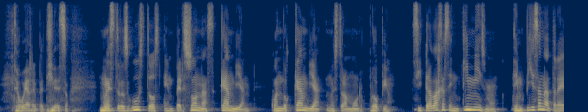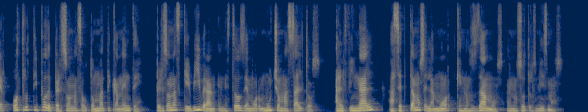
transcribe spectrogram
te voy a repetir eso. Nuestros gustos en personas cambian cuando cambia nuestro amor propio. Si trabajas en ti mismo, te empiezan a atraer otro tipo de personas automáticamente, personas que vibran en estados de amor mucho más altos. Al final, aceptamos el amor que nos damos a nosotros mismos.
